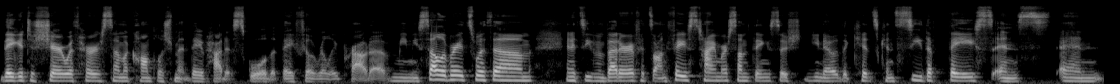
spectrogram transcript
they get to share with her some accomplishment they've had at school that they feel really proud of. Mimi celebrates with them, and it's even better if it's on FaceTime or something. So, you know, the kids can see the face and and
